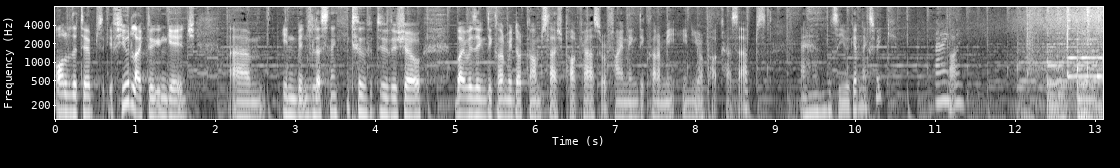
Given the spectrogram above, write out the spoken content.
all of the tips. If you'd like to engage um, in binge listening to, to the show by visiting decluttrme.com slash podcast or finding Decluttr Me in your podcast apps. And we'll see you again next week. Bye. Bye.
